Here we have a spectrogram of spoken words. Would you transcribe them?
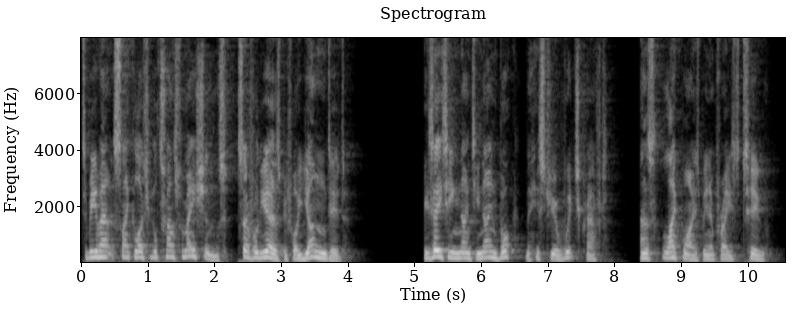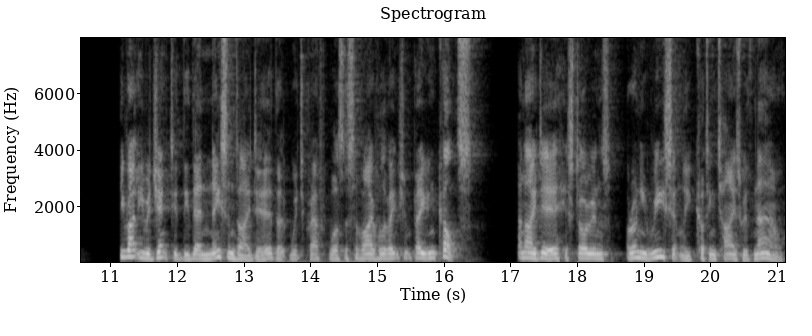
to be about psychological transformations several years before Jung did. His 1899 book, The History of Witchcraft, has likewise been appraised too. He rightly rejected the then nascent idea that witchcraft was the survival of ancient pagan cults, an idea historians are only recently cutting ties with now.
